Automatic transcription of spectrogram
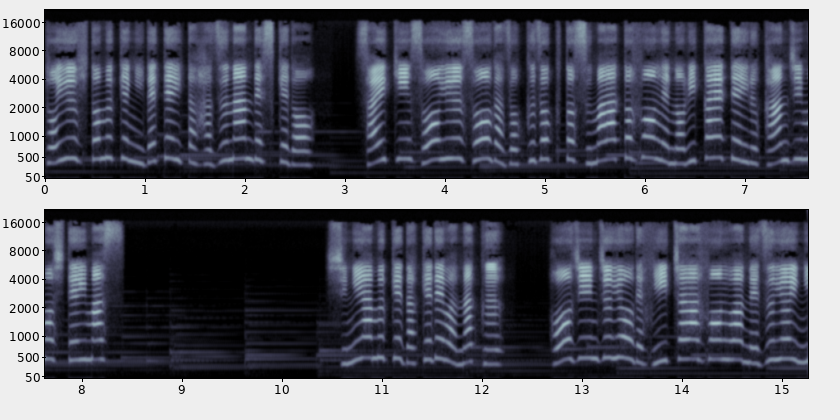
という人向けに出ていたはずなんですけど、最近そういう層が続々とスマートフォンへ乗り換えている感じもしています。シニア向けだけではなく、法人需要でフィーチャーフォンは根強いニ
